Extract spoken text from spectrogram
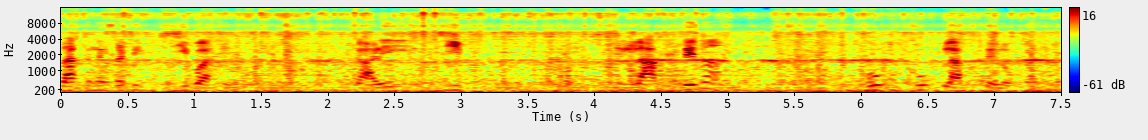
चाकण्यासाठी जीभ आहे. काळी जीभ जी लागते ना खूप खूप लागते लोकांना.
